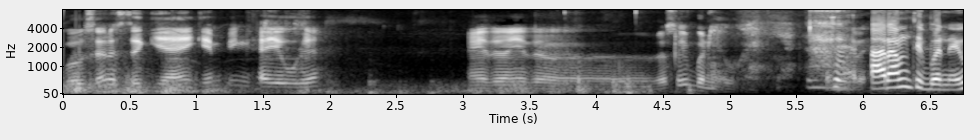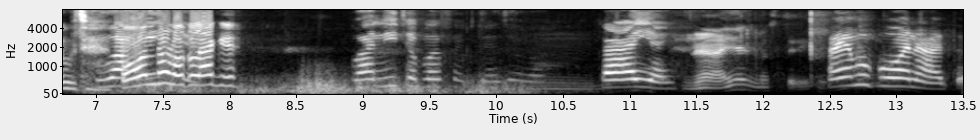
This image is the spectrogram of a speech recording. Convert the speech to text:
બહુ સરસ જગ્યા અહીં કેમ્પિંગ થાય એવું છે. અહીં તો અહીં તો રસોઈ બને એવું આરામથી બને એવું છે. પવન થોડોક લાગે. વા નીચે પરફેક્ટ છે જો કાંઈ ના અહીંયા જ મસ્ત એમાં પવન આવતો.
